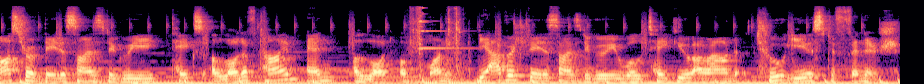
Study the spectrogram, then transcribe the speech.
Master of Data Science degree takes a lot of time and a lot of money. The average data science degree will take you around two years to finish.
